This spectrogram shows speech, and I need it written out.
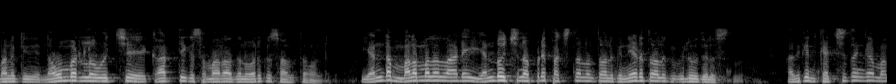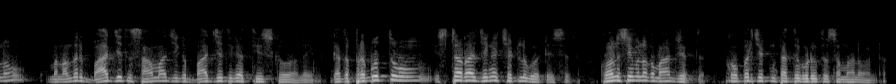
మనకి నవంబర్లో వచ్చే కార్తీక సమారాధన వరకు సాగుతూ ఉంటుంది. ఎండ మలమలలాడే ఎండ వచ్చినప్పుడే పచ్చదనం తాలూకు నీడ తాలూకు విలువ తెలుస్తుంది. అందుకని ఖచ్చితంగా మనం మనందరి బాధ్యత సామాజిక బాధ్యతగా తీసుకోవాలి. గత ప్రభుత్వం ఇష్టరాజ్యంగా చెట్లు కొట్టేశారు. కోనసీమలో ఒక మాట చెప్తారు. కొబ్బరి చెట్టుని పెద్ద గొడుగుతో సమానం అంటారు.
